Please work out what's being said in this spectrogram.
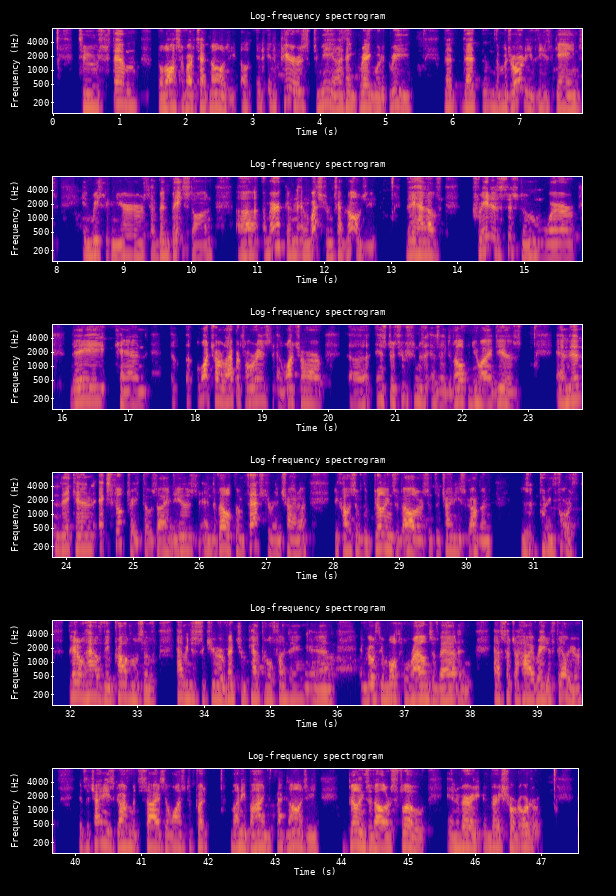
to stem the loss of our technology. Uh, it, it, appears to me, and I think Greg would agree, that, that the majority of these gains in recent years have been based on uh, American and Western technology. They have created a system where they can watch our laboratories and watch our uh, institutions as they develop new ideas. And then they can exfiltrate those ideas and develop them faster in China because of the billions of dollars that the Chinese government is putting forth. They don't have the problems of having to secure venture capital funding and, and go through multiple rounds of that and have such a high rate of failure. If the Chinese government decides it wants to put money behind the technology, billions of dollars flow in a very, in very short order.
